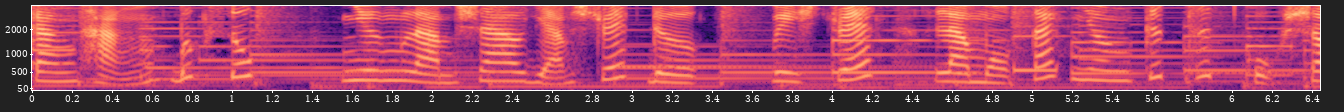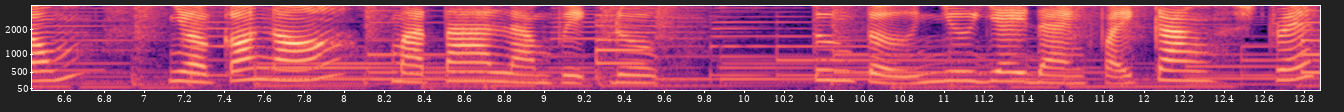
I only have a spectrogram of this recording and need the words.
căng thẳng, bức xúc. Nhưng làm sao giảm stress được? Vì stress là một tác nhân kích thích cuộc sống. Nhờ có nó mà ta làm việc được. Tương tự như dây đàn phải căng, stress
